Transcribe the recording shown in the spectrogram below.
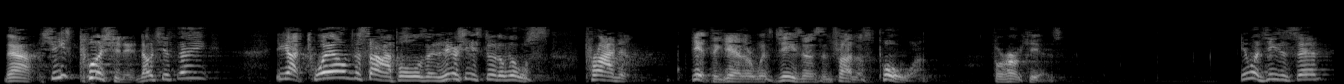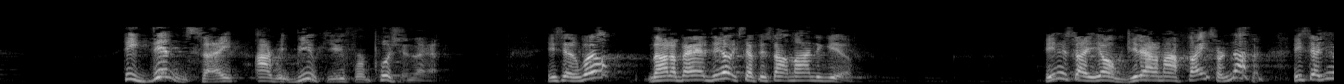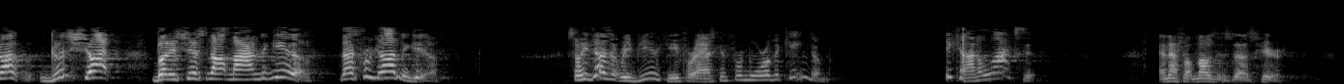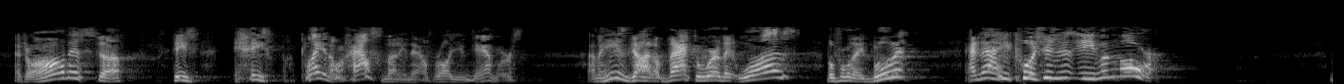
Now, she's pushing it, don't you think? You got 12 disciples and here she's doing a little private get together with Jesus and try to pull one for her kids. You know what Jesus said? He didn't say, I rebuke you for pushing that. He said, well, not a bad deal, except it's not mine to give. He didn't say, yo, get out of my face or nothing. He said, you know, good shot, but it's just not mine to give. That's for God to give. So he doesn't rebuke you for asking for more of the kingdom. He kind of likes it. And that's what Moses does here. After all this stuff, he's, he's playing on house money now for all you gamblers. I mean, he's got it back to where it was before they blew it, and now he pushes it even more.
